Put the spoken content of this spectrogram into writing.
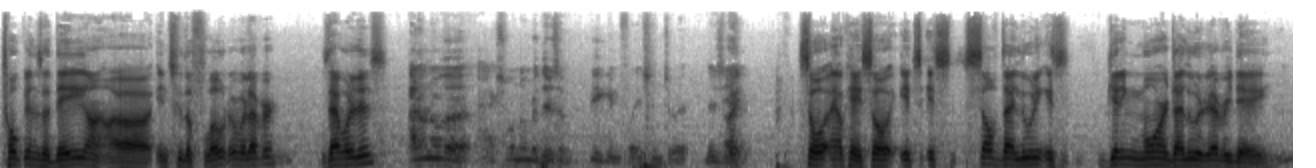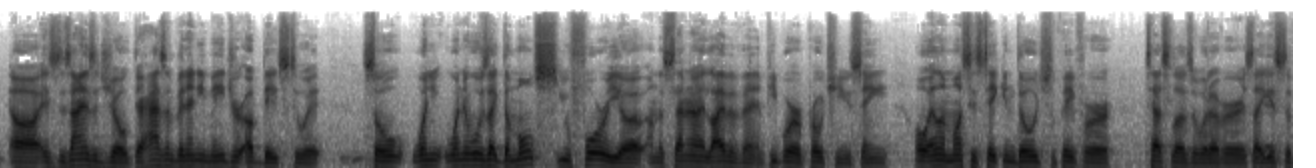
tokens a day on, uh into the float or whatever. Is that what it is? I don't know the actual number. There's a big inflation to it. There's Right. So okay, so it's it's self diluting. It's getting more diluted every day. Uh, it's designed as a joke. There hasn't been any major updates to it. So when you, when it was like the most euphoria on the Saturday Night Live event, and people were approaching you saying, "Oh, Elon Musk is taking Doge to pay for Teslas or whatever," it's like it's the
